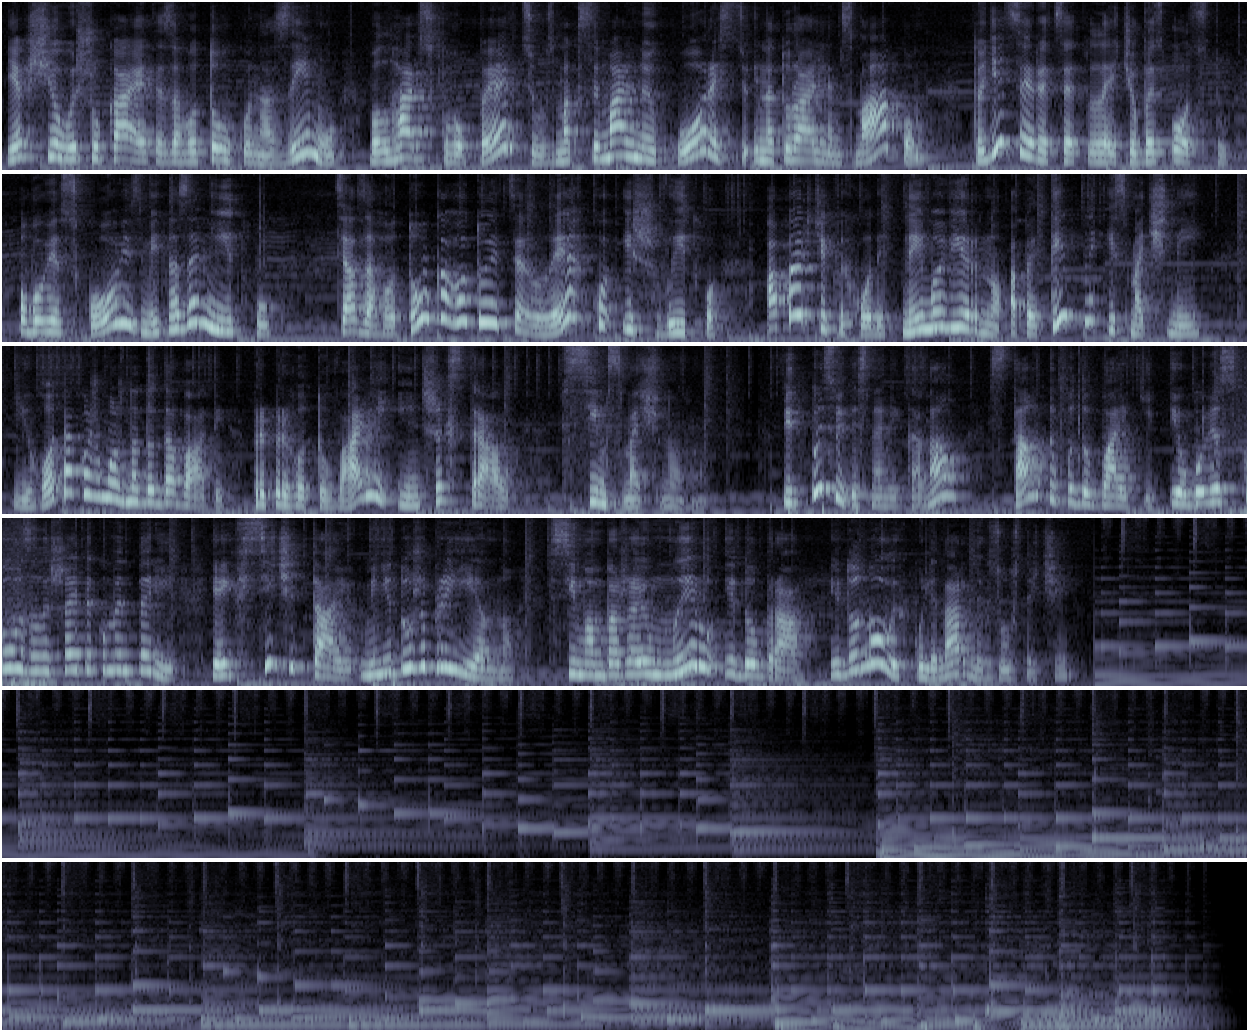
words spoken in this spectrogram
Якщо ви шукаєте заготовку на зиму болгарського перцю з максимальною користю і натуральним смаком, тоді цей рецепт лечо без оцту обов'язково візьміть на замітку. Ця заготовка готується легко і швидко, а перчик виходить неймовірно апетитний і смачний. Його також можна додавати при приготуванні інших страв. Всім смачного! Підписуйтесь на мій канал, ставте вподобайки і обов'язково залишайте коментарі. Я їх всі читаю, мені дуже приємно. Всім вам бажаю миру і добра і до нових кулінарних зустрічей!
